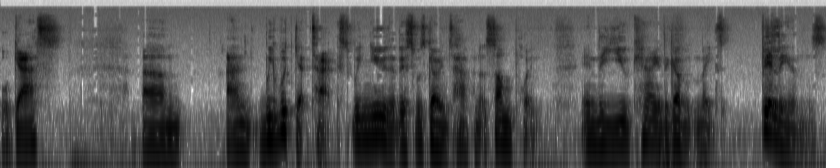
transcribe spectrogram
or gas. Um, and we would get taxed. We knew that this was going to happen at some point. In the UK, the government makes billions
